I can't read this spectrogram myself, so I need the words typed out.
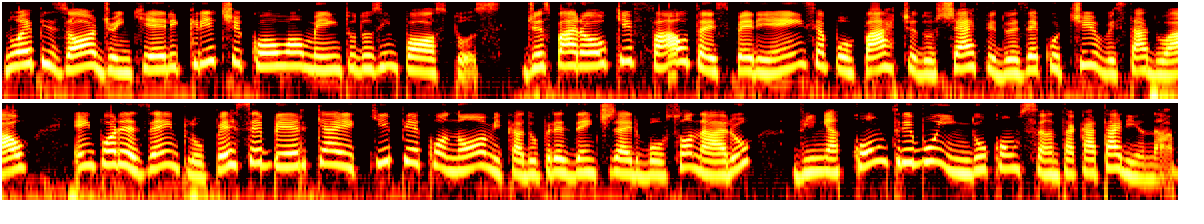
no episódio em que ele criticou o aumento dos impostos. Disparou que falta experiência por parte do chefe do executivo estadual em, por exemplo, perceber que a equipe econômica do presidente Jair Bolsonaro vinha contribuindo com Santa Catarina.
